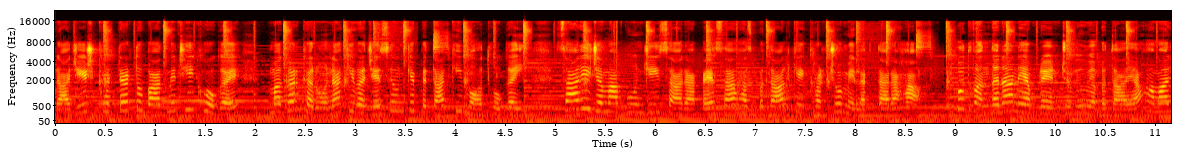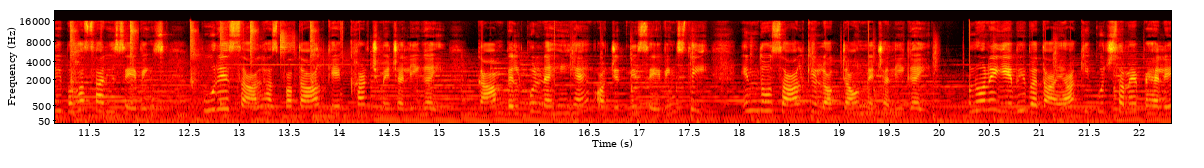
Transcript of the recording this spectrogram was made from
राजेश खट्टर तो बाद में ठीक हो गए, मगर कोरोना की वजह से उनके पिता की मौत हो गई। सारी जमा पूंजी, सारा पैसा अस्पताल के खर्चों में लगता रहा। खुद वंदना ने अपने इंटरव्यू में बताया, हमारी बहुत सारी सेविंग्स पूरे साल अस्पताल के खर्च में चली गई। काम बिल्कुल नहीं है और जितनी सेविंग्स थी, इन दो साल के लॉकडाउन में चली गई। उन्होंने ये भी बताया कि कुछ समय पहले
